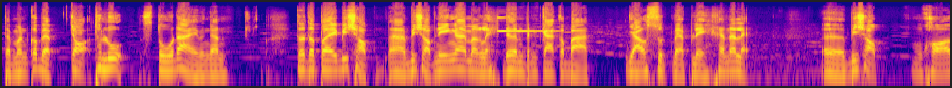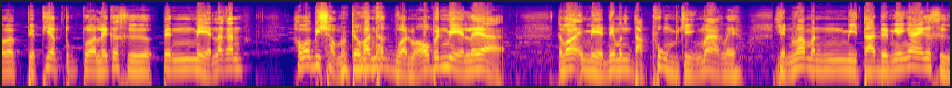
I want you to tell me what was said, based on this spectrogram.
แต่มันก็แบบเจาะทะลุสตูได้เหมือนกัน ตัวต่อไปบิชอปอ่าบิชอปนี่ง่ายมากเลย เดินเป็นกากบาท ยาวสุดแบบเลยแค่นั้นแหละ เออบิชอปผมขอแบบเปรียบเทียบตรงตัวเลยก็คือเป็นเมดแล้วกันเพราะว่าบิชอปมันเป็นว่านักบวชเอาเป็นเมดเลยอะแต่ว่าไอเมดนี่มันดักพุ่งเก่งมากเลย เห็นว่ามันมีตาเดินง่าย ๆ ก็คือ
